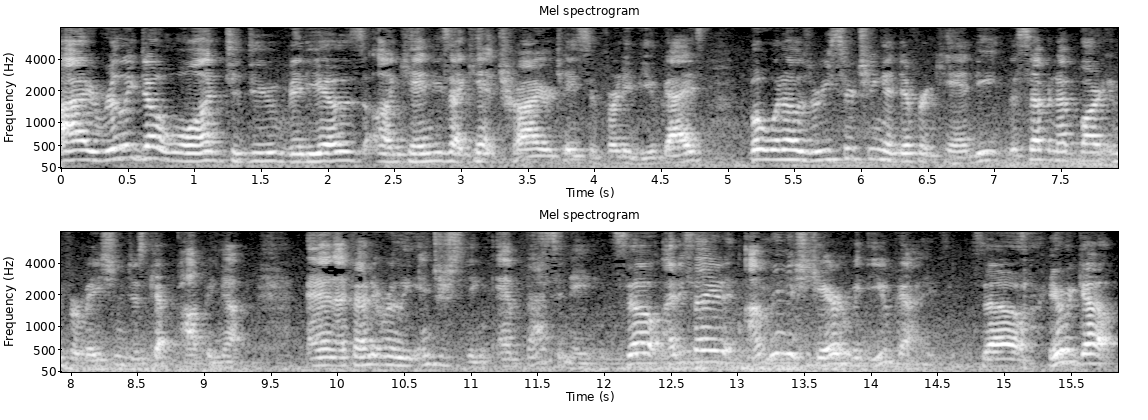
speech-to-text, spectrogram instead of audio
I really don't want to do videos on candies I can't try or taste in front of you guys, but when I was researching a different candy, the 7-Up bar information just kept popping up. And I found it really interesting and fascinating. So I decided I'm going to share it with you guys. So here we go.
